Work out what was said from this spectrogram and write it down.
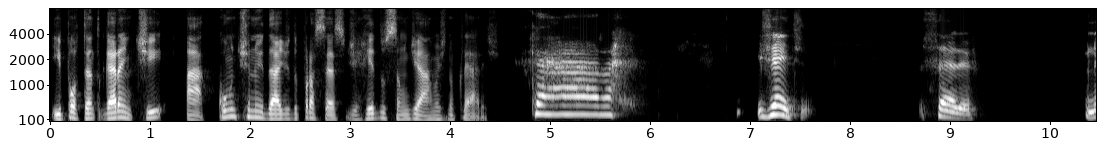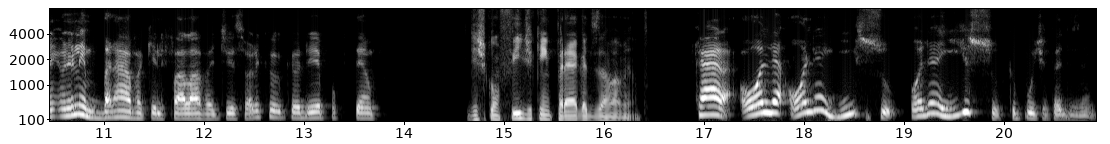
e, portanto, garantir a continuidade do processo de redução de armas nucleares. Cara. Gente, sério. Eu nem, eu nem lembrava que ele falava disso. Olha que eu, que eu li há pouco tempo. Desconfie de quem prega desarmamento. Cara, olha, olha isso. Olha isso que o Putin está dizendo.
